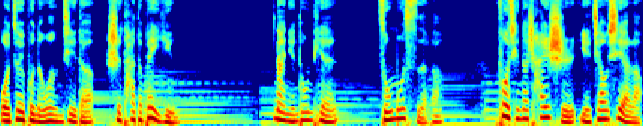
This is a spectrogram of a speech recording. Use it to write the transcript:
我最不能忘记的是他的背影。那年冬天，祖母死了，父亲的差使也交卸了，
